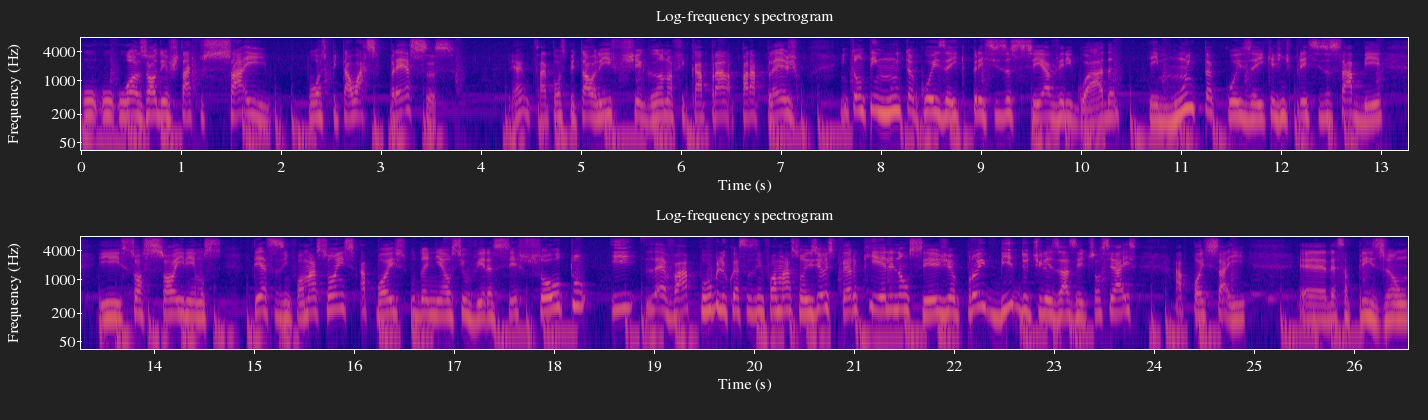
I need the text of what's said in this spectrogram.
o, o Oswaldo Eustáquio sai para o hospital às pressas né? Sai para o hospital ali chegando a ficar pra, paraplégico. Então tem muita coisa aí que precisa ser averiguada, tem muita coisa aí que a gente precisa saber e só só iremos ter essas informações após o Daniel Silveira ser solto e levar a público essas informações. E eu espero que ele não seja proibido de utilizar as redes sociais após sair é, dessa prisão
